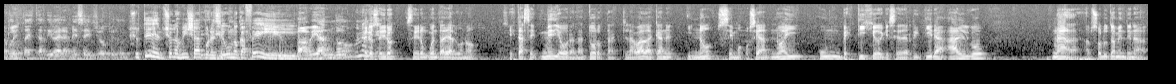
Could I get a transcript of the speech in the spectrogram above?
darle. esta arriba de la mesa y yo, pero. Yo, ustedes, yo los vi ya por el segundo café y. Babeando. Pero se dieron, se dieron cuenta de algo, ¿no? Está hace media hora la torta clavada acá el- y no se. O sea, no hay un vestigio de que se derritiera algo. Nada, absolutamente nada.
